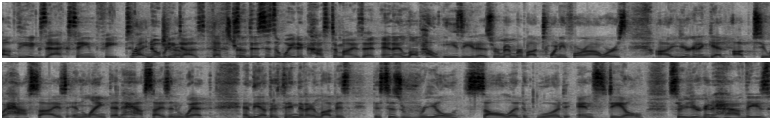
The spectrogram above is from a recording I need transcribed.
of the exact same feet. Right, Nobody true. does. That's true. So this is a way to customize it. And I love how easy it is. Remember, about 24 hours, uh, you're gonna get up to a half size in length and half size in width. And the other thing that I love is this is real solid wood and steel. So you're gonna have these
